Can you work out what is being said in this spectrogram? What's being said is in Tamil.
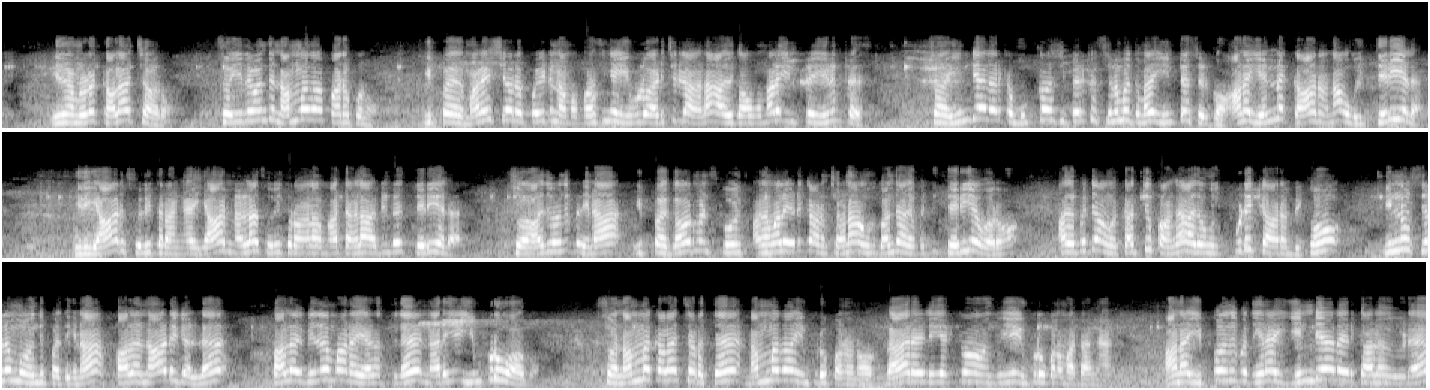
இது நம்மளோட கலாச்சாரம். ஸோ இதை வந்து நம்ம தான் பரப்பணும். இப்போ மலேசியாவில் போயிட்டு நம்ம பசங்க இவ்வளோ அடிச்சிருக்காங்கன்னா அதுக்கு அவங்க மேலே இன்ட்ரெஸ்ட் ஸோ இந்தியாவில் இருக்க முக்கால்வாசி பேருக்கு சினிமத்து மேலே இன்ட்ரெஸ்ட் இருக்கும். ஆனால் என்ன காரணம்னா அவங்களுக்கு தெரியல. இது யார் சொல்லித்தராங்க யார் நல்லா சொல்லித்தருவாங்களா மாட்டாங்களா அப்படின்றது தெரியல. ஸோ அது வந்து பார்த்தீங்கன்னா இப்போ கவர்மெண்ட் ஸ்கூல் அந்த மாதிரி எடுக்க ஆரம்பிச்சாங்கன்னா அவங்களுக்கு வந்து அதை பற்றி தெரிய வரும். அதை பற்றி அவங்க கற்றுப்பாங்க அது அவங்களுக்கு பிடிக்க ஆரம்பிக்கும். இன்னும் சிலம்பம் வந்து பார்த்தீங்கன்னா பல நாடுகளில் பல விதமான இடத்துல நிறைய இம்ப்ரூவ் ஆகும். ஸோ நம்ம கலாச்சாரத்தை நம்ம தான் இம்ப்ரூவ் பண்ணணும். வேற வரைக்கும் வந்து இம்ப்ரூவ் பண்ண மாட்டாங்க. ஆனா இப்போ வந்து பாத்தீங்கன்னா இந்தியால இருக்க அளவை விட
